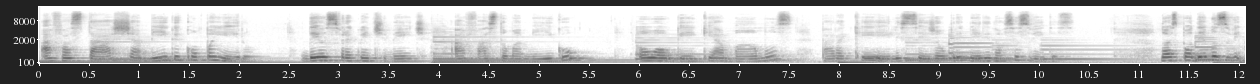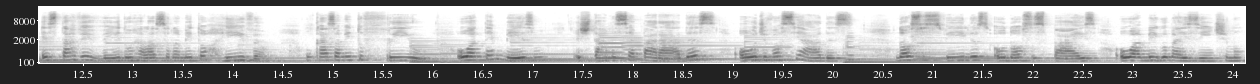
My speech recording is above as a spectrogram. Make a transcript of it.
Afastar-se amigo e companheiro. Deus frequentemente afasta um amigo ou alguém que amamos para que ele seja o primeiro em nossas vidas. Nós podemos estar vivendo um relacionamento horrível, um casamento frio ou até mesmo estarmos separadas ou divorciadas. Nossos filhos ou nossos pais ou amigo mais íntimo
